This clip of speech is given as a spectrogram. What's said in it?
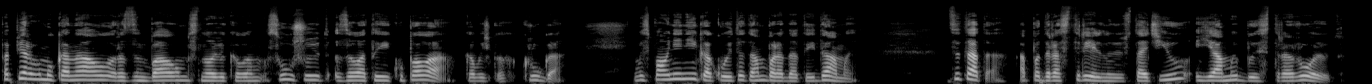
По Первому каналу Розенбаум с Новиковым слушают «золотые купола» в кавычках круга в исполнении какой-то там бородатой дамы. Цитата. «А под расстрельную статью ямы быстро роют».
